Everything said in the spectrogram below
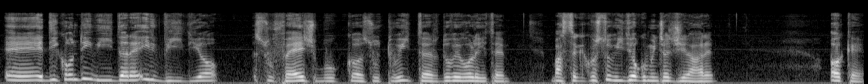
e di condividere il video su Facebook, su Twitter, dove volete. Basta che questo video cominci a girare. Ok,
